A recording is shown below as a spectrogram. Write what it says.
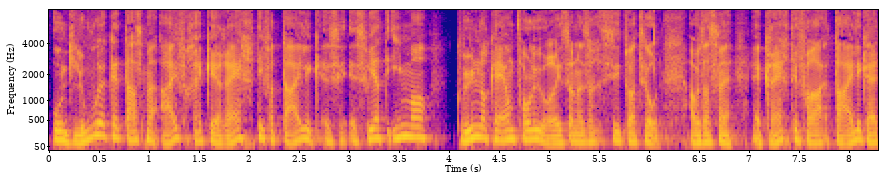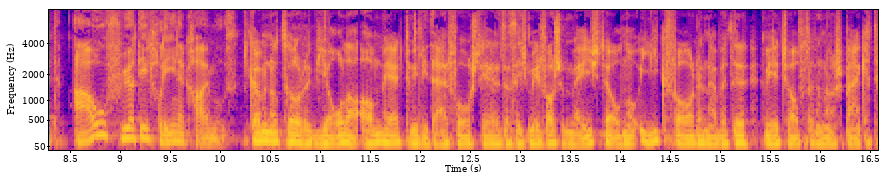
und schauen, dass man einfach eine gerechte Verteilung, es, es wird immer Gewinner geben und Verlierer in so einer Situation. Aber dass man eine gerechte Verteilung hat, auch für die kleinen KMUs. Gehen wir noch zur Viola Amherd, will ich dir vorstellen. Das ist mir fast am meisten auch noch eingefahren, neben dem wirtschaftlichen Aspekt.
